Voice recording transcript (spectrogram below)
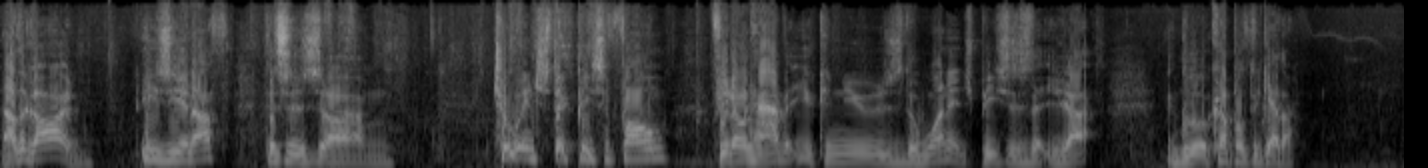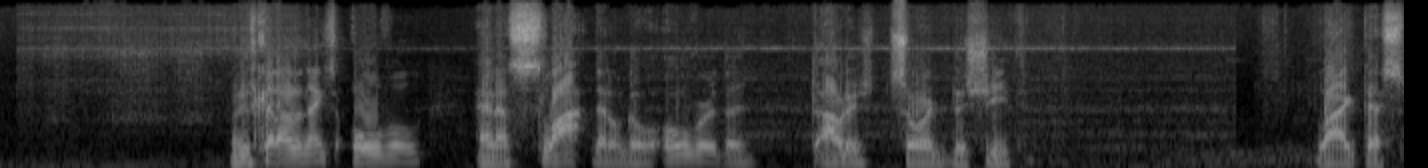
Now the guard, easy enough. This is um, two inch thick piece of foam. If you don't have it, you can use the one inch pieces that you got and glue a couple together. I just cut out a nice oval and a slot that'll go over the outer sword, the sheath, like this.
